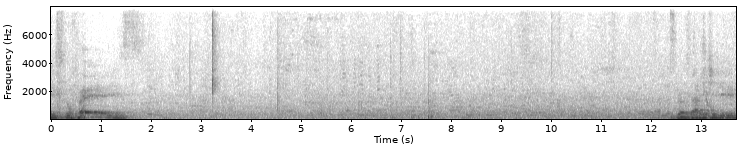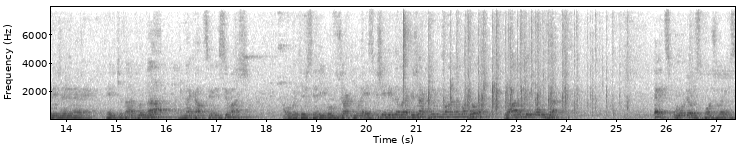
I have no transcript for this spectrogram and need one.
Face to face. Gözler dikildi birbirlerine. Her iki tarafında knockout serisi var. Abu Bakir seriyi bozacak mı? Eskişehir'de bırakacak mı? Ünvanı bakalım. Yarın belli olacak. Evet, uğurluyoruz sporcularımızı.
